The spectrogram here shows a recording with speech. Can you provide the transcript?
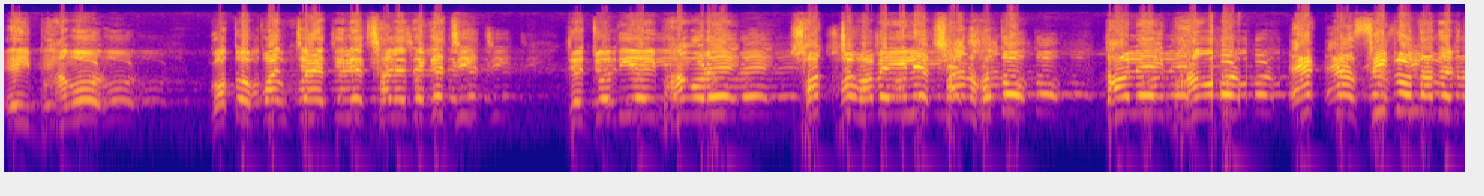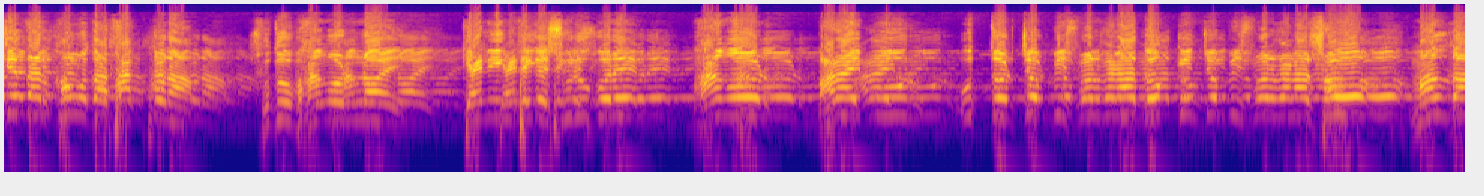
এই ভাঙর গত পঞ্চায়েত ইলেকশনে দেখেছি যে যদি এই ভাঙড়ে স্বচ্ছভাবে ইলেকশন হতো, তাহলে এই ভাঙড় একটা সিটও তাদের জেতার ক্ষমতা থাকতো না। শুধু ভাঙড় নয়, ক্যানিং থেকে শুরু করে ভাঙড় বারাইপুর, উত্তর চব্বিশ পরগনা, দক্ষিণ চব্বিশ পরগনা সহ মালদা,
